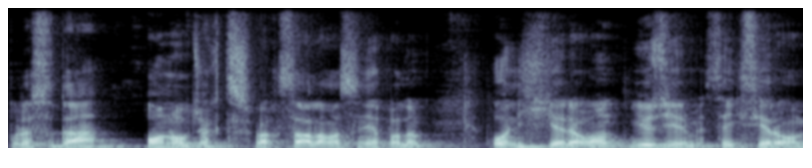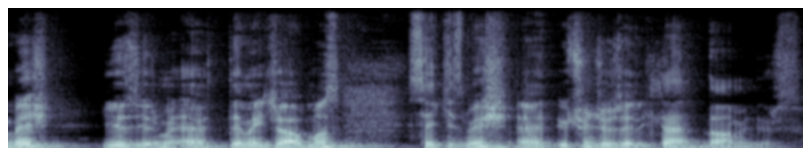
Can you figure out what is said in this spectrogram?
burası da 10 olacaktır. Bak sağlamasını yapalım. 12 kere 10 120. 8 kere 15 120. Evet demek cevabımız 8'miş. Evet üçüncü özellikle devam ediyoruz.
